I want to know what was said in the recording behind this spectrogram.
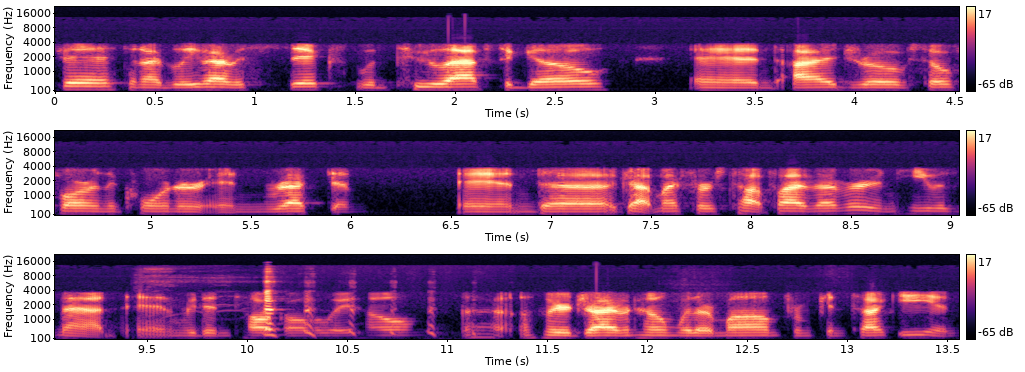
fifth, and I believe I was sixth with two laps to go, and I drove so far in the corner and wrecked him, and uh, got my first top five ever. And he was mad, and we didn't talk all the way home. Uh, we were driving home with our mom from Kentucky, and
